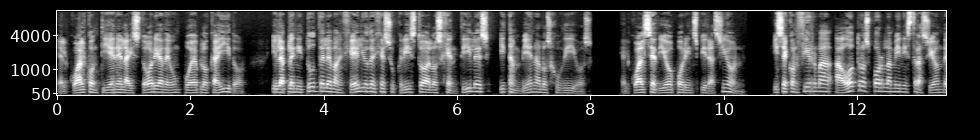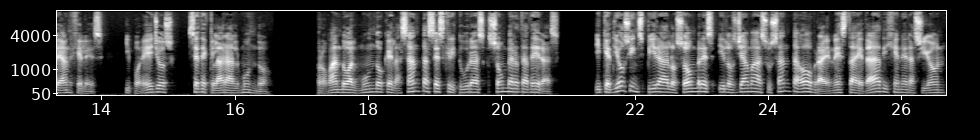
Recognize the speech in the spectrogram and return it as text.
el cual contiene la historia de un pueblo caído y la plenitud del Evangelio de Jesucristo a los gentiles y también a los judíos, el cual se dio por inspiración y se confirma a otros por la ministración de ángeles, y por ellos se declara al mundo, probando al mundo que las santas escrituras son verdaderas y que Dios inspira a los hombres y los llama a su santa obra en esta edad y generación,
